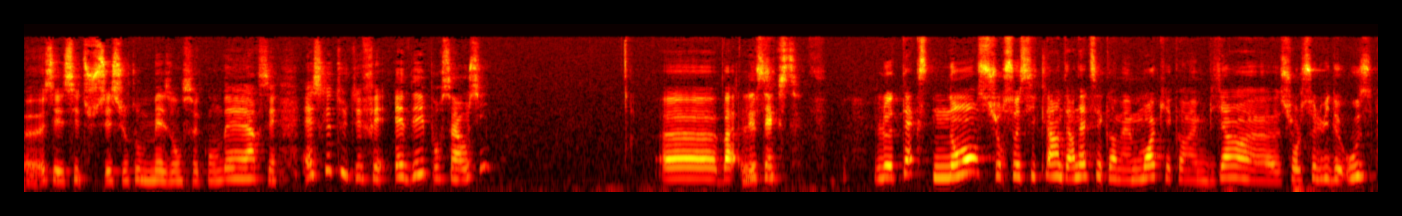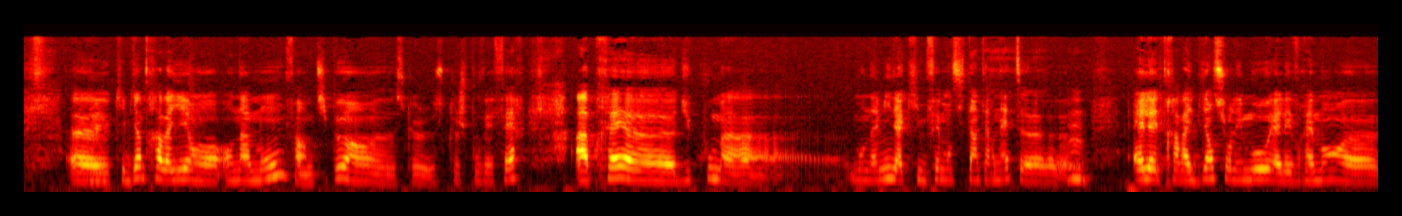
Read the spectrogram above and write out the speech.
euh, c'est surtout maison secondaire. Est-ce que tu t'es fait aider pour ça aussi? Euh, bah, Les textes le texte, non. Sur ce site-là, Internet, c'est quand même moi qui est quand même bien sur celui de Ouz, qui est bien travaillé en, amont, enfin un petit peu hein, ce, que, ce que je pouvais faire. Après, du coup, ma, mon amie là, qui me fait mon site Internet, mm elle, elle travaille bien sur les mots, elle est vraiment euh,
